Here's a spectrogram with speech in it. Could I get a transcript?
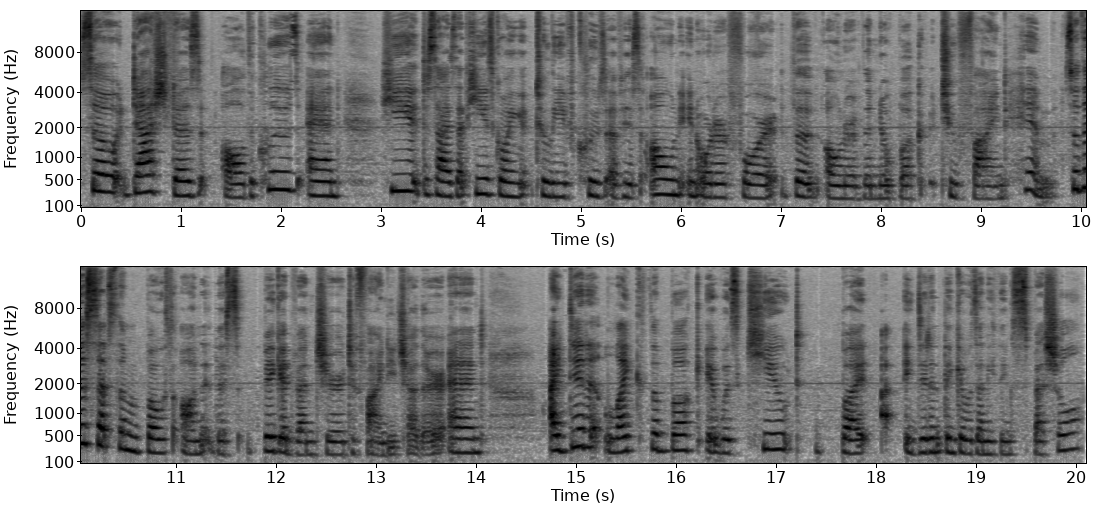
So Dash does all the clues and he decides that he is going to leave clues of his own in order for the owner of the notebook to find him. So this sets them both on this big adventure to find each other and I did like the book. It was cute but I didn't think it was anything special.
